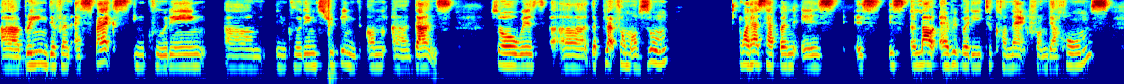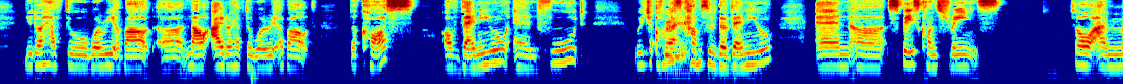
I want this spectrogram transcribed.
uh, bringing different aspects, including um, including stripping on uh, dance. So with uh, the platform of Zoom, what has happened is is is allowed everybody to connect from their homes. You don't have to worry about uh, now. I don't have to worry about the costs of venue and food, which always right. comes with the venue, and uh, space constraints. So I'm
